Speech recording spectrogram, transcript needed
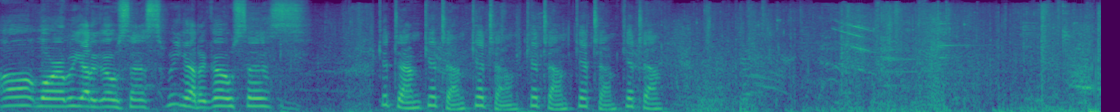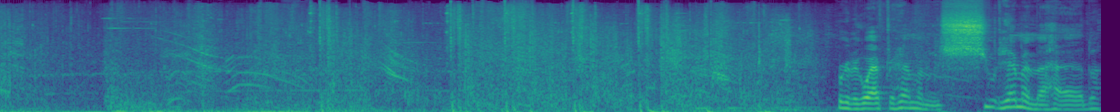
Oh, Laura, we gotta go, sis. We gotta go, sis. Get down, get down, get down, get down, get down, get down. We're gonna go after him and shoot him in the head.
